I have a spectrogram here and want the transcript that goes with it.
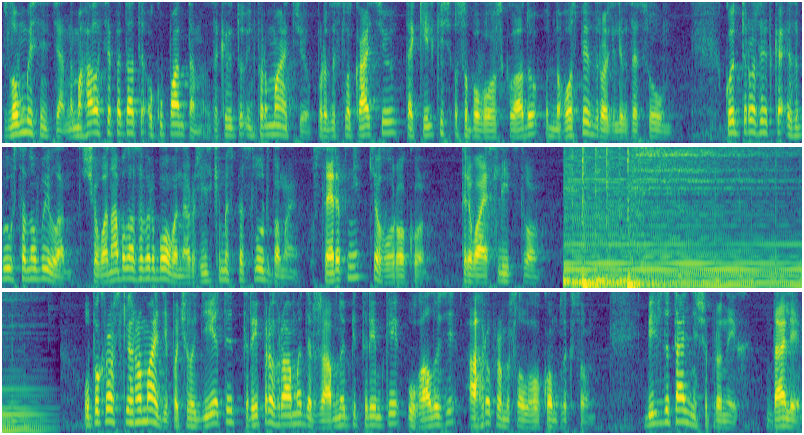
Зловмисниця намагалася передати окупантам закриту інформацію про дислокацію та кількість особового складу одного з підрозділів ЗСУ. Контррозвідка СБУ встановила, що вона була завербована російськими спецслужбами у серпні цього року. Триває слідство. У Покровській громаді почали діяти три програми державної підтримки у галузі агропромислового комплексу. Більш детальніше про них далі.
